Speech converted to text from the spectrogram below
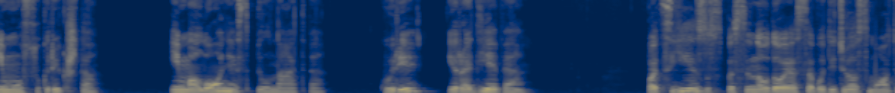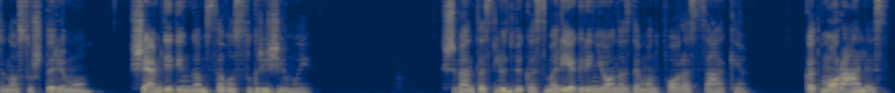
į mūsų krikštą, į malonės pilnatvę, kuri yra Dieve. Pats Jėzus pasinaudoja savo didžios motinos užtarimu šiam didingam savo sugrįžimui. Šventas Liudvikas Marija Grinjonas de Monforas sakė, kad moralės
